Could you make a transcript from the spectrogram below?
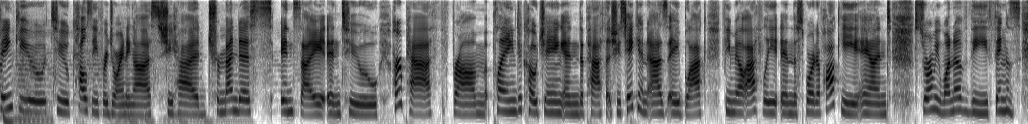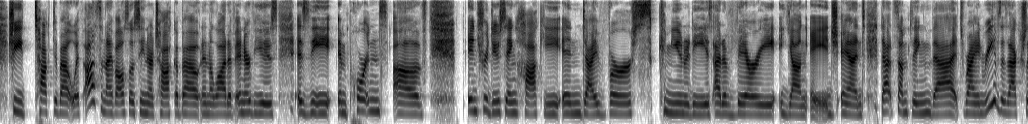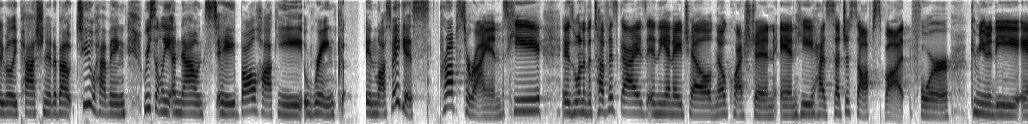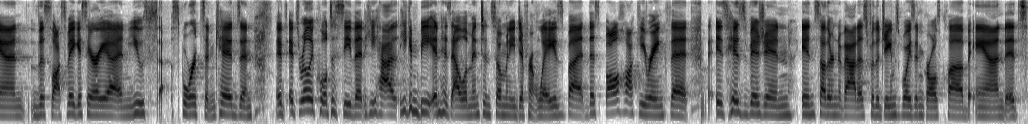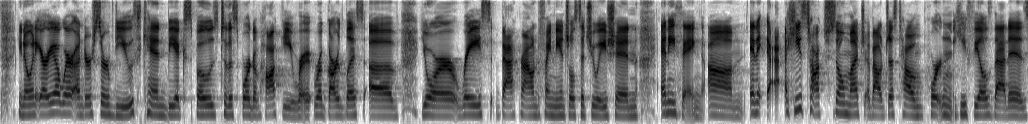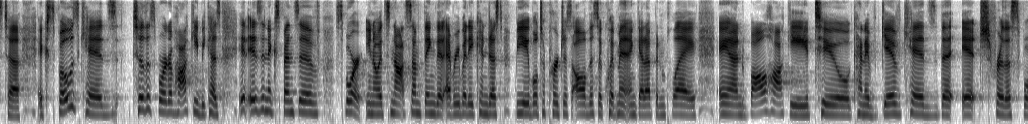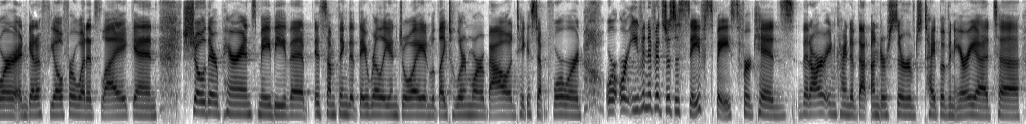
thank you to Kelsey for joining us. She had tremendous insight into her path from playing to coaching and the path that she's taken as a black female athlete in the sport of hockey. And Stormy, one of the things she talked about with us, and I've also seen her talk about in a lot of interviews, is the importance of introducing hockey in diverse communities at a very young age. And that's something that Ryan Reaves is actually really passionate about too, having recently announced a ball hockey rink in Las Vegas. Props to Ryan. He is one of the toughest guys in the NHL, no question. And he has such a soft spot for community and this Las Vegas area and youth sports and kids. And it's, it's really cool to see that he has he can be in his element in so many different ways. But this ball hockey rink that is his vision in Southern Nevada is for the James Boys and Girls Club. And it's, you know, an area where underserved youth can be exposed to the sport of hockey regardless of your race, background, financial situation, anything. Um, and it, he's talked so much about just how important he feels that is to expose kids to the sport of hockey because it is an expensive sport. You know, it's not something that everybody can just be able to purchase all this equipment and get up and play. And ball hockey to kind of give kids the itch for the sport and get a feel for what it's like and show their parents maybe that it's something that they really enjoy and would like to learn more about and take a step forward. Or or even if it's just a safe space for kids that are in kind of that underserved type of an area to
